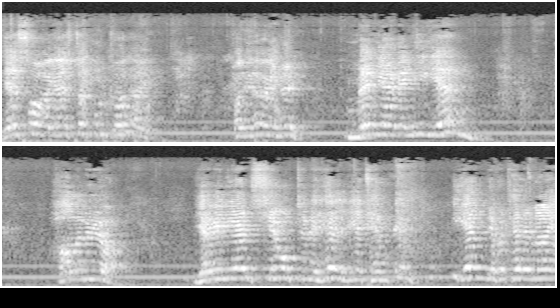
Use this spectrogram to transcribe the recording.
Det sa jeg stakk bort fra deg, fra dine øyne, men jeg vil igjen. Halleluja. Jeg vil igjen se opp til det hellige tempel. Igjen, det forteller meg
